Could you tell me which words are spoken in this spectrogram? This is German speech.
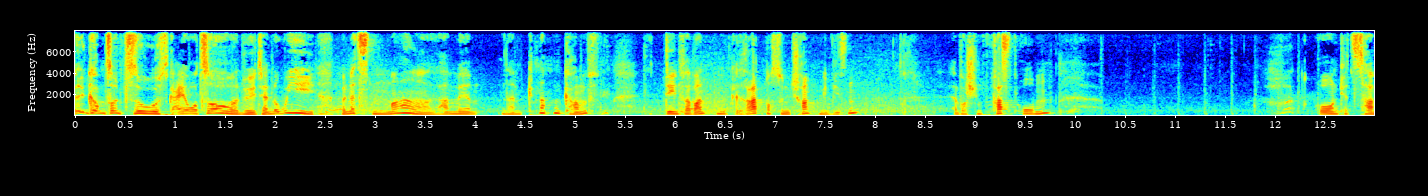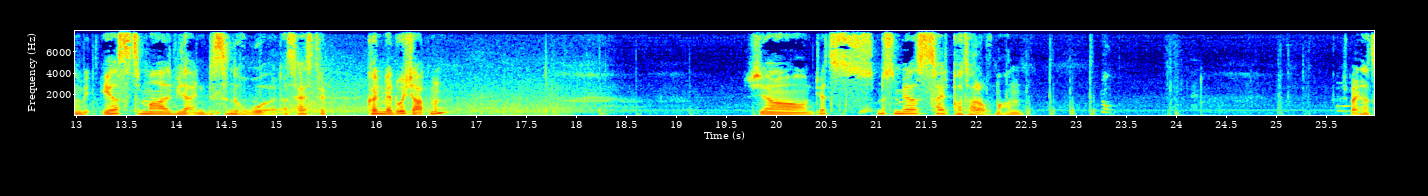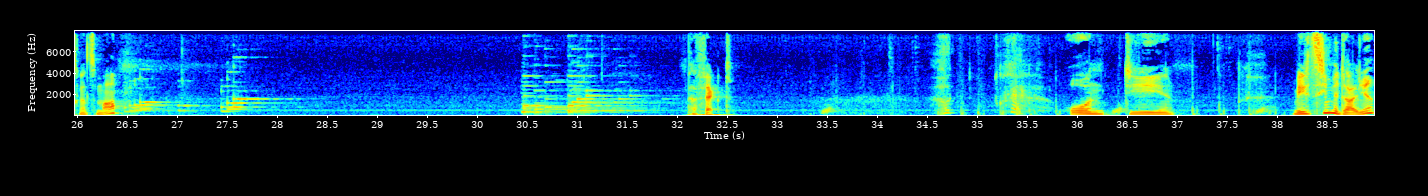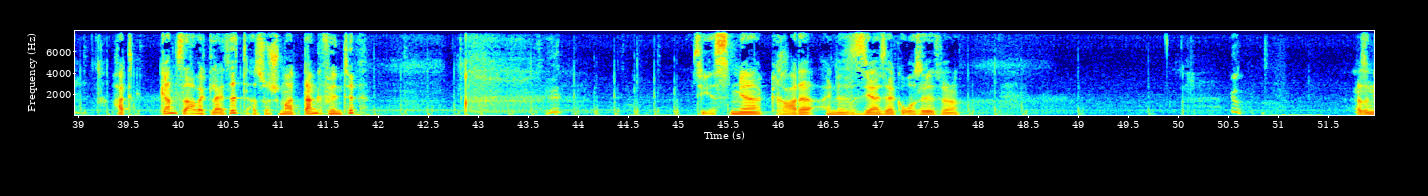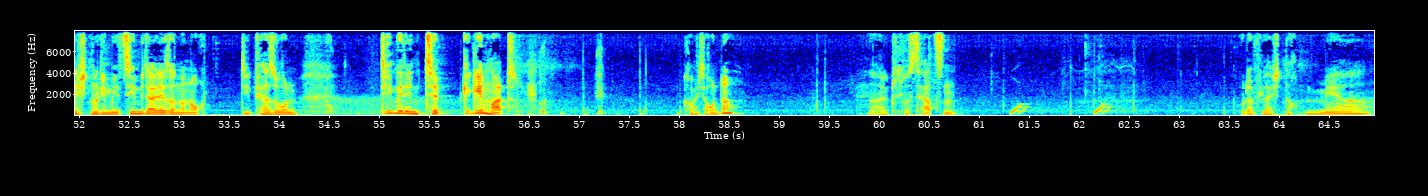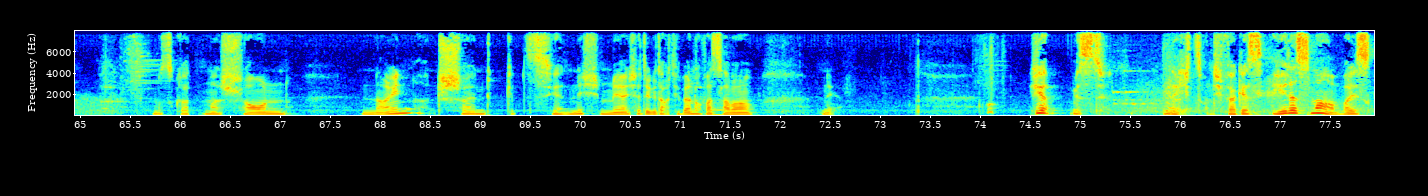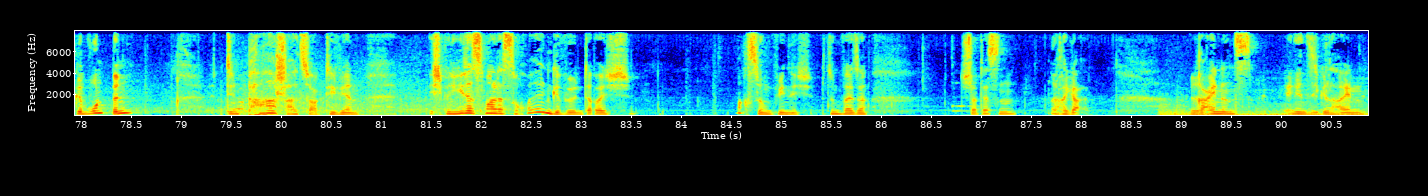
Willkommen zurück zu Skyward Sword für Nintendo Wii. Beim letzten Mal haben wir in einem knappen Kampf den Verbanden gerade noch so in die Schranken gewiesen. Er war schon fast oben. Und jetzt haben wir erstmal wieder ein bisschen Ruhe. Das heißt, wir können wir durchatmen. Ja, und jetzt müssen wir das Zeitportal aufmachen. Speichern das Ganze mal ab. Perfekt. Und die Medizinmedaille hat ganze Arbeit geleistet. Also schon mal danke für den Tipp. Sie ist mir gerade eine sehr, sehr große Hilfe. Also nicht nur die Medizinmedaille, sondern auch die Person, die mir den Tipp gegeben hat. Komme ich da runter? Na, Lust Herzen. Oder vielleicht noch mehr. Ich muss gerade mal schauen. Nein, anscheinend gibt es hier nicht mehr. Ich hätte gedacht, hier wäre noch was, aber nee. Hier ist nichts. Und ich vergesse jedes Mal, weil ich es gewohnt bin, den Paraschall zu aktivieren. Ich bin jedes Mal das Rollen gewöhnt, aber ich mach's irgendwie nicht. Beziehungsweise stattdessen, ach egal. Rein ins, in den Siegelhain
